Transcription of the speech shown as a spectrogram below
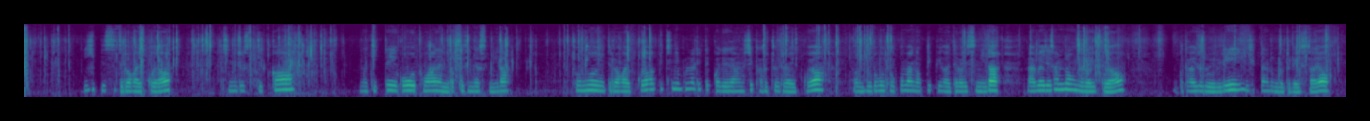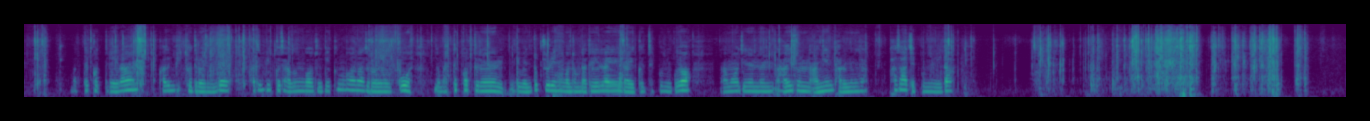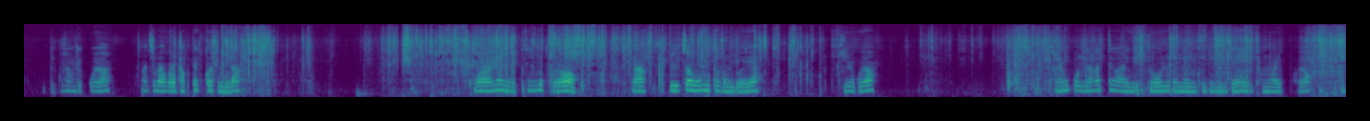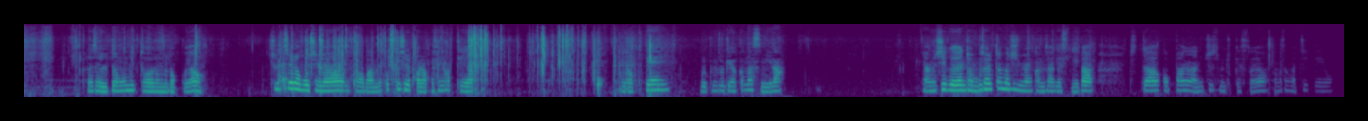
20피스 들어가 있고요. 진주 스티커, 이거 디테이고 도안은 이렇게 생겼습니다. 종이오일 들어가 있고요. 피치니 플라티 테커 4장씩 5줄 들어있고요. 여기도 조그만 OPP가 들어있습니다. 라베지 3종 들어있고요. 그리고 다이소 롤리 20장 정도 들어있어요. 마테 것들이랑 가든 피크 들어있는데 가든 피크 작은 거 두 개 큰 거 하나 들어있고 마테 것들은 이게 왼쪽 줄에 있는 건 전부 다 데일라이라이크 제품이고요. 나머지는 아이손 아닌 다른 타사 제품입니다. 이렇게 구성됐고요. 마지막으로 박테컷입니다. 도안은 이렇게 생겼고요. 약 1.5m 정도예요. 길고요. 장미꽃이랑 하트가 이렇게 어울리는 그림인데 정말 예뻐요. 그래서 1.5m 정도 넣었고요. 실제로 보시면 더 마음에 쏙 드실 거라고 생각해요. 이렇게 물품 소개가 끝났습니다. 양식은 전부 설정해주시면 감사하겠습니다. 진짜 거파는 안 주셨으면 좋겠어요. 영상 마칠게요.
